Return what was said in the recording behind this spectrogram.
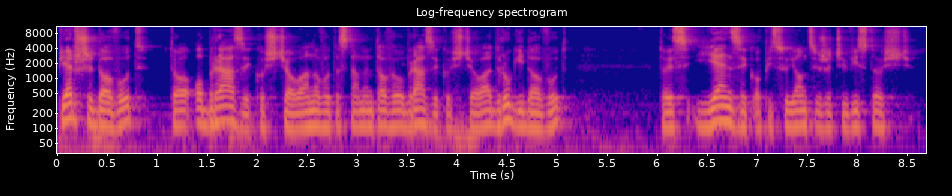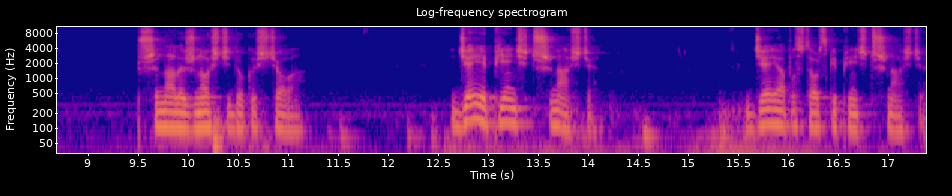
Pierwszy dowód to obrazy Kościoła, nowotestamentowe obrazy Kościoła. Drugi dowód to jest język opisujący rzeczywistość przynależności do Kościoła. Dzieje 5:13. Dzieje apostolskie 5:13.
